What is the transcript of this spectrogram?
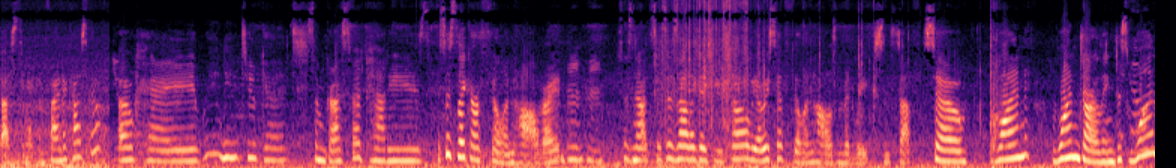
best thing I can find at Costco. Okay, we need to get some grass-fed patties. This is like our fill-in haul, right? Mm-hmm. This is not this is not like a huge haul. We always have fill-in hauls midweeks and stuff. So one one darling, just one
